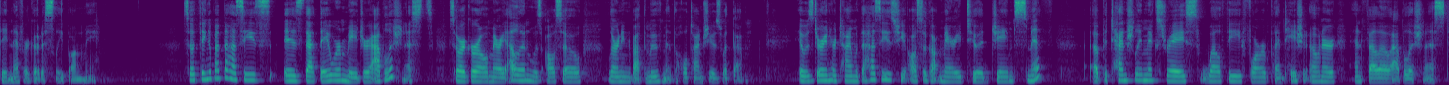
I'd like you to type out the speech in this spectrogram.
They never go to sleep on me. So, the thing about the Husseys is that they were major abolitionists. So, our girl, Mary Ellen, was also learning about the movement the whole time she was with them. It was during her time with the Husseys she also got married to a James Smith, a potentially mixed race, wealthy former plantation owner and fellow abolitionist.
